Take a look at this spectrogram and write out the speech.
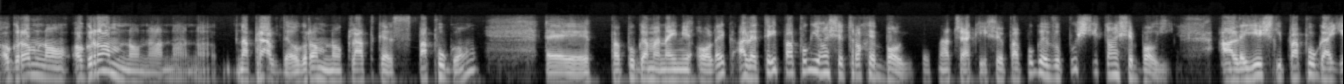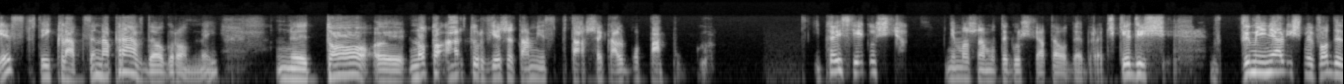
ogromną, ogromną, na, na, na, naprawdę ogromną klatkę z papugą. E, papuga ma na imię Olek, ale tej papugi on się trochę boi. To znaczy, jak się papugę wypuści, to on się boi. Ale jeśli papuga jest w tej klatce, naprawdę ogromnej, to, e, no to Artur wie, że tam jest ptaszek albo papug. I to jest jego świat. Nie można mu tego świata odebrać. Kiedyś wymienialiśmy wodę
